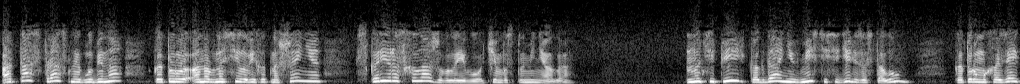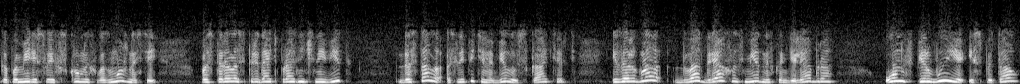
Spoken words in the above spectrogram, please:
А та страстная глубина, которую она вносила в их отношения, скорее расхолаживала его, чем воспламеняла. Но теперь, когда они вместе сидели за столом, которому хозяйка по мере своих скромных возможностей постаралась придать праздничный вид, достала ослепительно белую скатерть и зажгла два дряхлых медных канделябра, он впервые испытал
